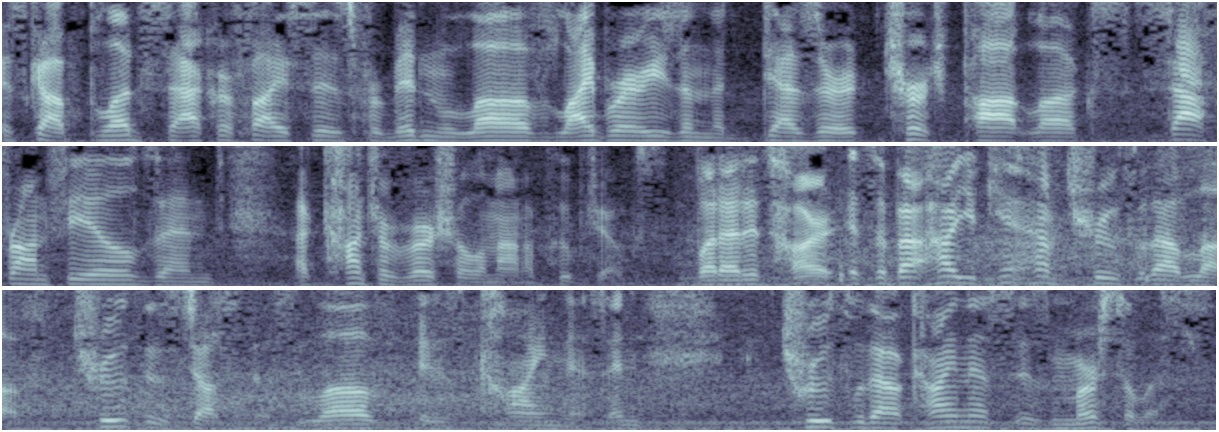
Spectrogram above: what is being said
It's got blood sacrifices, forbidden love, libraries in the desert, church potlucks, saffron fields, and a controversial amount of poop jokes. But at its heart, it's about how you can't have truth without love. Truth is justice, love is kindness, and truth without kindness is merciless.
